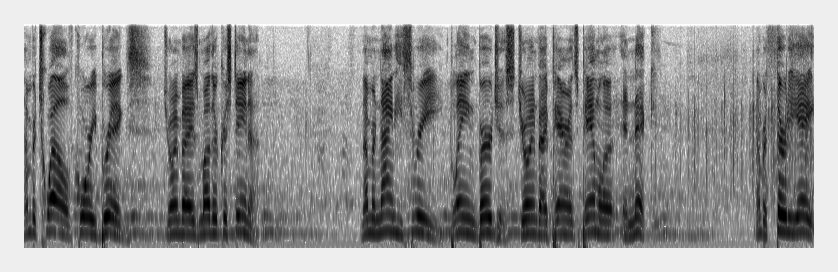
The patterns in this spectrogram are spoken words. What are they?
Number 12, Corey Briggs, joined by his mother, Christina. Number 93, Blaine Burgess, joined by parents Pamela and Nick. Number 38,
